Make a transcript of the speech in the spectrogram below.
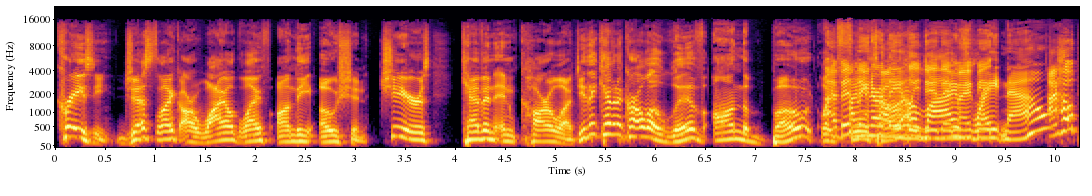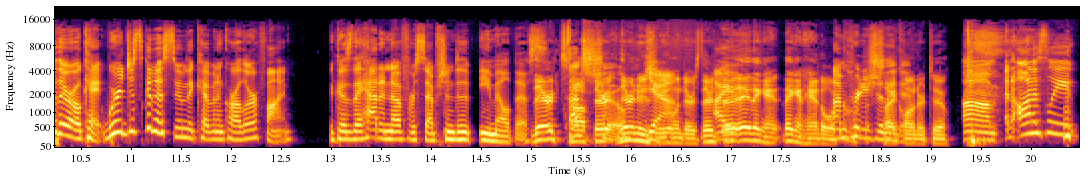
Crazy, just like our wildlife on the ocean. Cheers, Kevin and Carla. Do you think Kevin and Carla live on the boat? I bet I they mean, are they probably. They alive might be- right now? I hope they're okay. We're just going to assume that Kevin and Carla are fine because they had enough reception to email this. They're tough. That's They're, true. they're New Yeah. Zealanders. They're, I- they, they can they can handle a I'm pretty sure they cyclone did. or two. Um, and honestly,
